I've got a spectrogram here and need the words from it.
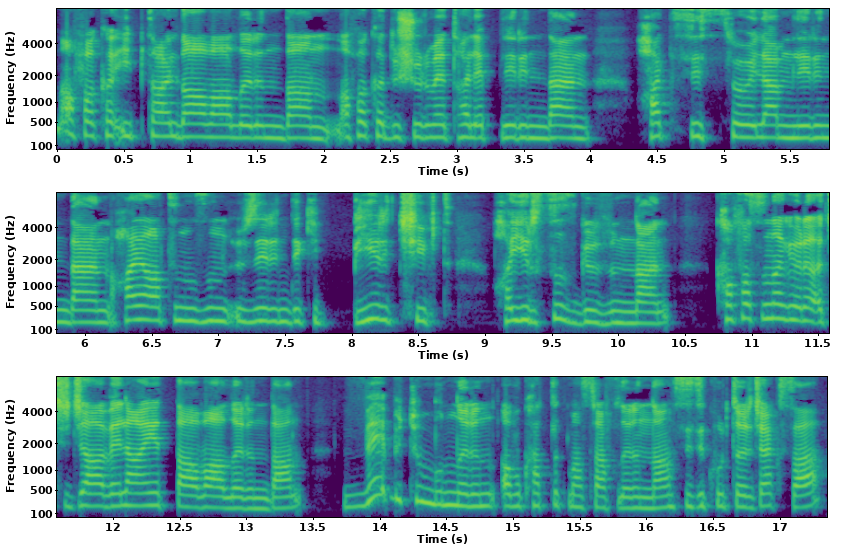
nafaka iptal davalarından, nafaka düşürme taleplerinden, hadsiz söylemlerinden, hayatınızın üzerindeki bir çift hayırsız gözünden, kafasına göre açacağı velayet davalarından ve bütün bunların avukatlık masraflarından sizi kurtaracaksa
